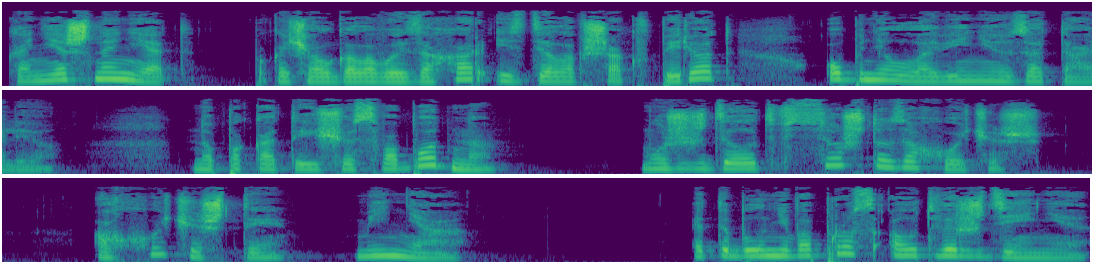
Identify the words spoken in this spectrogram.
Конечно, нет, покачал головой Захар и, сделав шаг вперед, обнял Лавинию за талию. Но пока ты еще свободна, Можешь делать все, что захочешь. А хочешь ты меня. Это был не вопрос, а утверждение,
